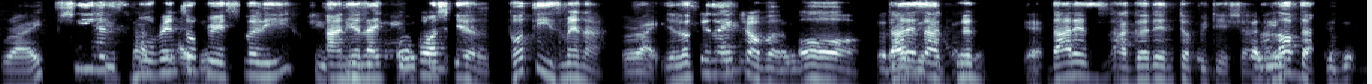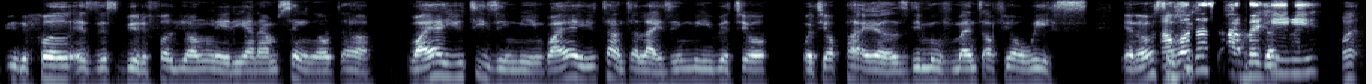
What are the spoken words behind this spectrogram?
right? she is moving so gracefully, She's and you're like, oh gosh, girl, don't tease me now. right. You're looking like trouble. Oh, so that's is a good. Yeah. that is a good interpretation. I love that. is this beautiful, is this beautiful young lady, and I'm singing out to her, why are you teasing me? Why are you tantalizing me with your with your piles, the movement of your waist? You know, so And what does Abahi, what,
